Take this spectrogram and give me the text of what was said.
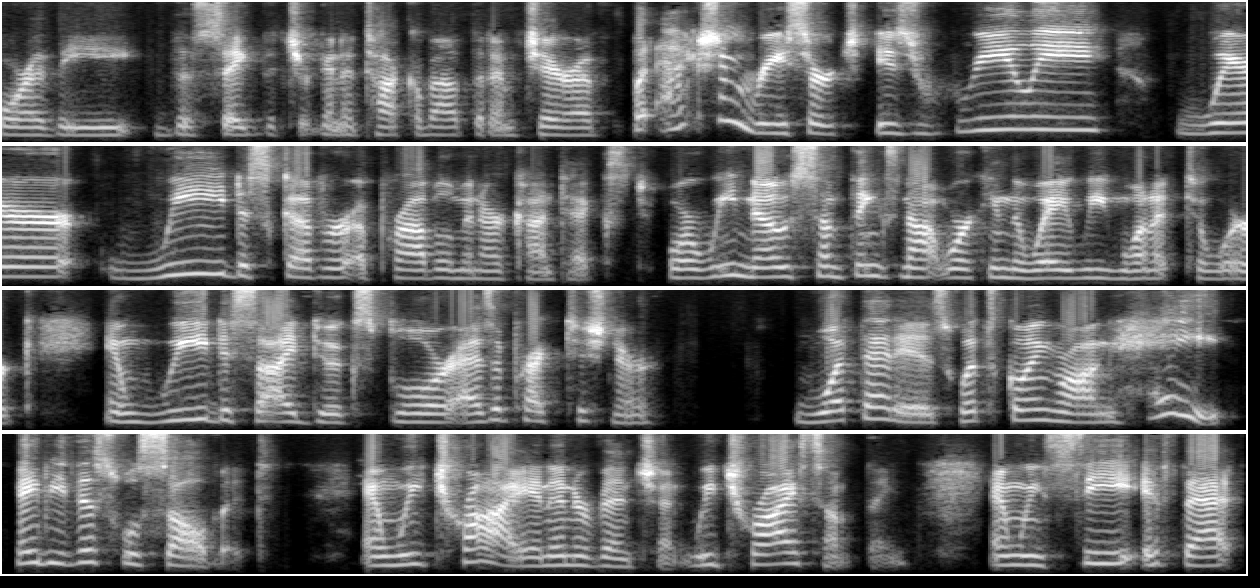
for the the SIG that you're going to talk about that I'm chair of. But action research is really where we discover a problem in our context or we know something's not working the way we want it to work and we decide to explore as a practitioner what that is, what's going wrong. Hey, maybe this will solve it and we try an intervention, we try something, and we see if that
